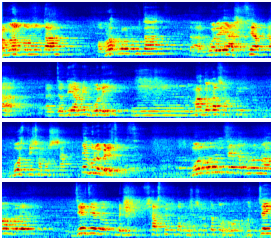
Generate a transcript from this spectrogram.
অপরাধ প্রবণতা অপরাধ প্রবণতা, তারপরে আসছে আপনার যদি আমি বলি উম, মাদকাসক্তি বস্তি সমস্যা এগুলো বেড়ে চলেছে। মনোমানবিক চাহিদা পূরণ না হওয়ার ফলে যে যে স্বাস্থ্যহীনতা পুষ্টিহীনতা তো হচ্ছেই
